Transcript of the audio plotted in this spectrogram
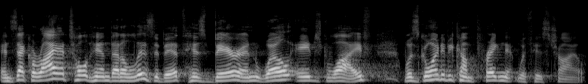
And Zechariah told him that Elizabeth, his barren, well aged wife, was going to become pregnant with his child.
